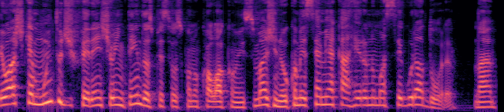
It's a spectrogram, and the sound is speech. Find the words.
Eu acho que é muito diferente, eu entendo as pessoas quando colocam isso. Imagina, eu comecei a minha carreira numa seguradora, né?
